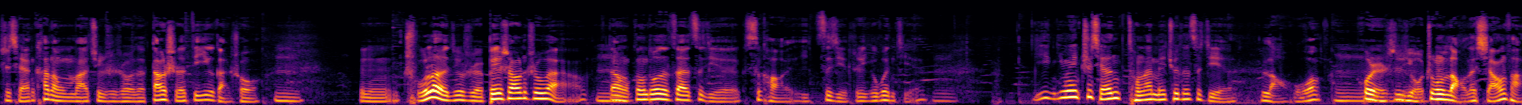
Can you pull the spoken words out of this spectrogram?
之前看到我妈去世时候的当时的第一个感受。嗯。嗯，除了就是悲伤之外啊，嗯。但我更多的在自己思考自己这一个问题，嗯因因为之前从来没觉得自己老过，嗯，或者是有这种老的想法，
